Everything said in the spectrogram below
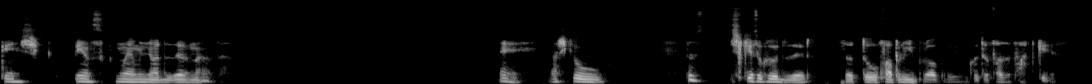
penso que não é melhor dizer nada. É, acho que eu. Então, esqueça o que eu vou dizer. Só estou a falar para mim próprio enquanto eu faço o podcast.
